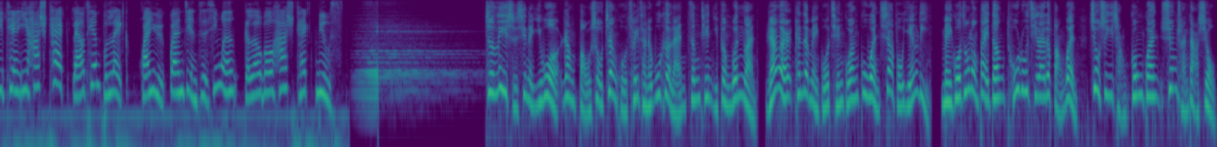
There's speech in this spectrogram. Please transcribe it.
一天一 hashtag 聊天不累，环宇关键字新闻 global hashtag news。这历史性的一握，让饱受战火摧残的乌克兰增添一份温暖。然而，看在美国前国安顾问夏佛眼里，美国总统拜登突如其来的访问就是一场公关宣传大秀。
